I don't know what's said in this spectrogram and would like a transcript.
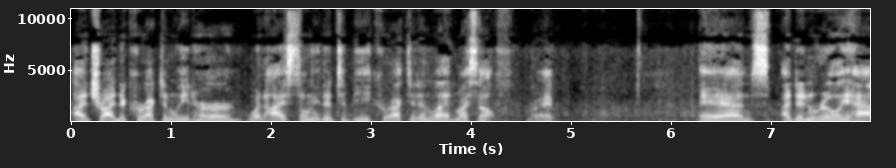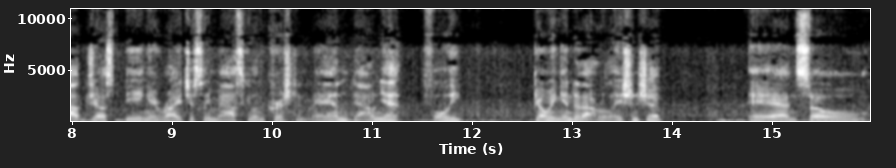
I tried to correct and lead her when I still needed to be corrected and led myself, right? And I didn't really have just being a righteously masculine Christian man down yet fully going into that relationship. And so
